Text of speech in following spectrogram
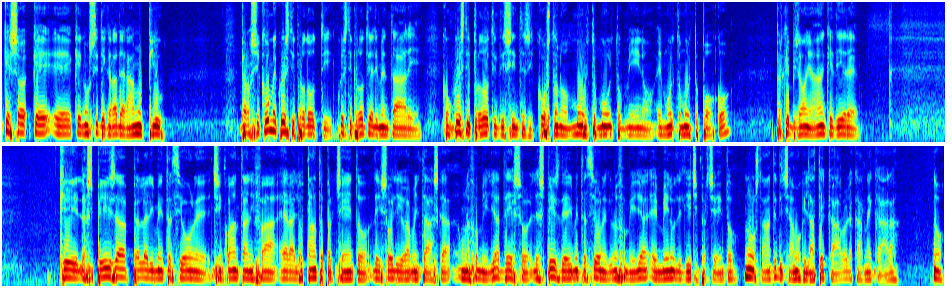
che, so, che, eh, che non si degraderanno più. Però siccome questi prodotti, questi prodotti alimentari, con questi prodotti di sintesi costano molto molto meno e molto molto poco, perché bisogna anche dire che la spesa per l'alimentazione 50 anni fa era l'80% dei soldi che avevamo in tasca una famiglia, adesso la spesa di alimentazione di una famiglia è meno del 10%, nonostante diciamo che il latte è caro e la carne è cara. No.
